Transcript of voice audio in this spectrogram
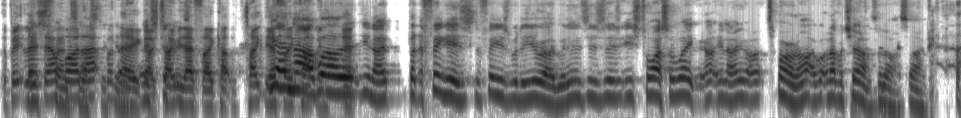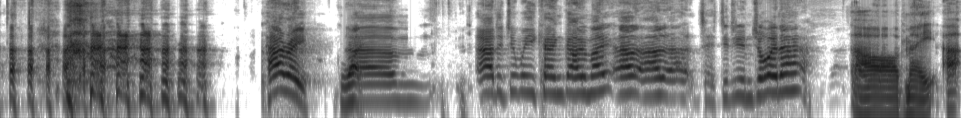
A bit let It's down by that, but there you go. It's- Take me the FA Cup. Take the yeah, FA no, Cup. well, in- you know, but the thing is, the thing is with the Euro Millions is, is it's twice a week. Uh, You know, uh, tomorrow night I've got another chance tonight. So, Harry, Right. um, how did your weekend go, mate? Uh, uh, uh, did you enjoy that? Oh, mate, I,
